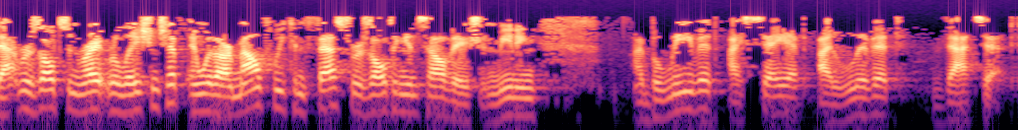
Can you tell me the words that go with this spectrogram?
That results in right relationship. And with our mouth we confess, resulting in salvation, meaning I believe it, I say it, I live it, that's it.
